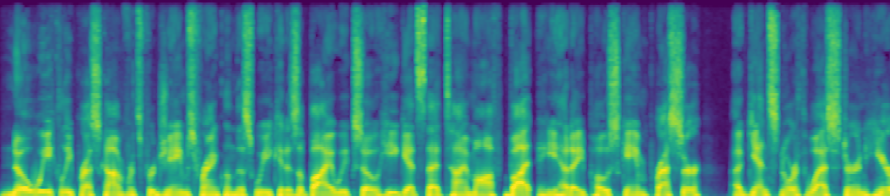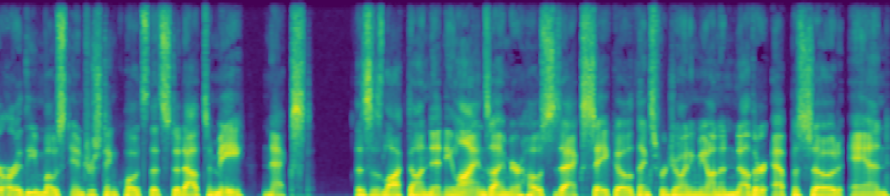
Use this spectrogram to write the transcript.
No weekly press conference for James Franklin this week. It is a bye week, so he gets that time off, but he had a post game presser against Northwestern. Here are the most interesting quotes that stood out to me next. This is Locked On Nittany Lions. I'm your host, Zach Seiko. Thanks for joining me on another episode. And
